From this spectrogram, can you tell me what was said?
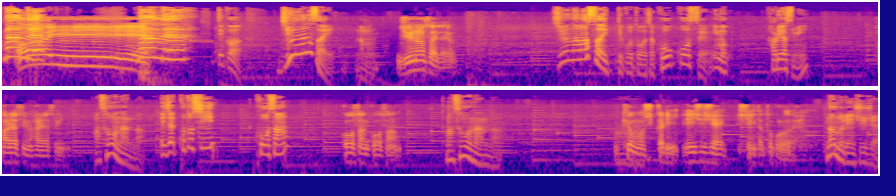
ー、なんで？なんで？てか、17歳なの？17歳だよ ?17 歳ってことは、じゃあ高校生？今、春休み？春休み春休みあ、そうなんだ。え、じゃあ今年、高 3? 高3高3あ、そうなんだ。今日もしっかり練習試合してきたところだよ何の練習試合？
